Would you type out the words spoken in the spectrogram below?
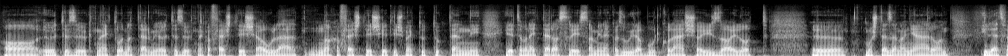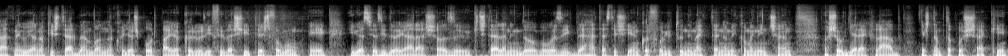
a öltözőknek, tornatermi öltözőknek a festése, aulának a festését is meg tudtuk tenni, illetve van egy terasz rész, aminek az újraburkolása is zajlott most ezen a nyáron, illetve hát még olyanok is terben vannak, hogy a sportpálya körüli füvesítést fogunk még. Igaz, hogy az időjárás az kicsit ellenünk dolgozik, de hát ezt is ilyenkor fogjuk tudni megtenni, amikor meg nincsen a sok gyerek láb, és nem tapossák ki.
